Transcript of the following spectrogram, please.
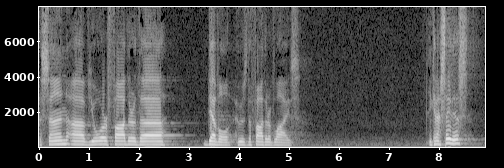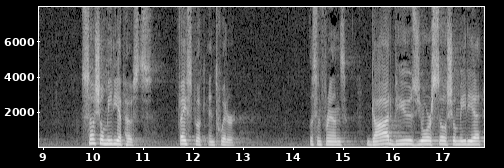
a son of your father, the devil, who is the father of lies. And can I say this? Social media posts, Facebook and Twitter. Listen, friends, God views your social media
